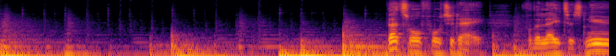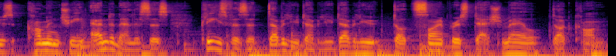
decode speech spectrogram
That's all for today. For the latest news, commentary, and analysis, please visit www.cyprus-mail.com.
